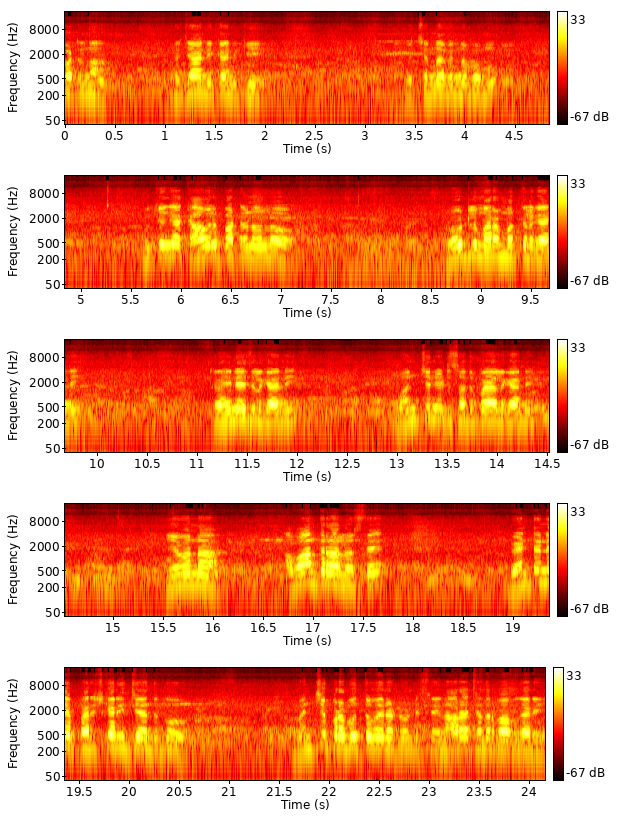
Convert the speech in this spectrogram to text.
పట్టణ ప్రజానికానికి ఒక చిన్న విన్నపము. ముఖ్యంగా కావలి పట్టణంలో రోడ్లు మరమ్మతులు కానీ డ్రైనేజీలు కానీ మంచినీటి సదుపాయాలు కానీ ఏమన్నా అవాంతరాలు వస్తే వెంటనే పరిష్కరించేందుకు మంచి ప్రభుత్వమైనటువంటి శ్రీ నారా చంద్రబాబు గారి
